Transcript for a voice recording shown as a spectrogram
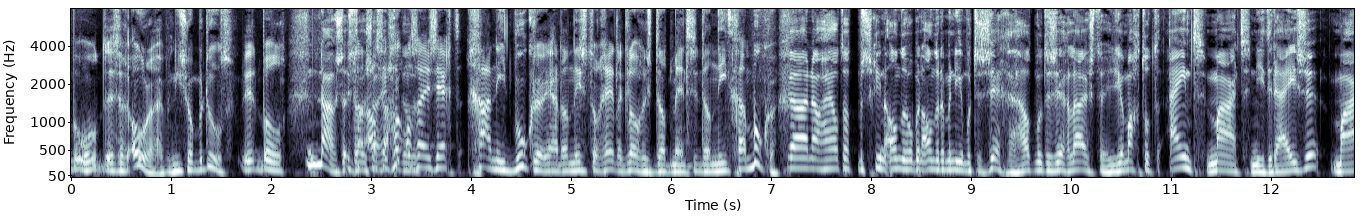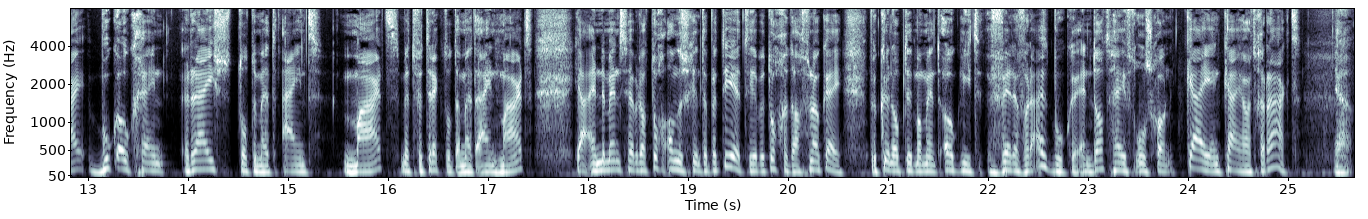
Oh, dat heb ik niet zo bedoeld. Nou, zo, dus als, als, hij zegt, ga niet boeken... Ja, dan is het toch redelijk logisch dat mensen dan niet gaan boeken. Ja, nou, hij had dat misschien op een andere manier moeten zeggen. Hij had moeten zeggen, luister, je mag tot eind maart niet reizen... maar boek ook geen reis tot en met eind maart, met vertrek tot en met eind maart. Ja, en de mensen hebben dat toch anders geïnterpreteerd. Die hebben toch gedacht van oké, we kunnen op dit moment ook niet verder vooruit boeken. En dat heeft ons gewoon kei en keihard geraakt. Ja,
